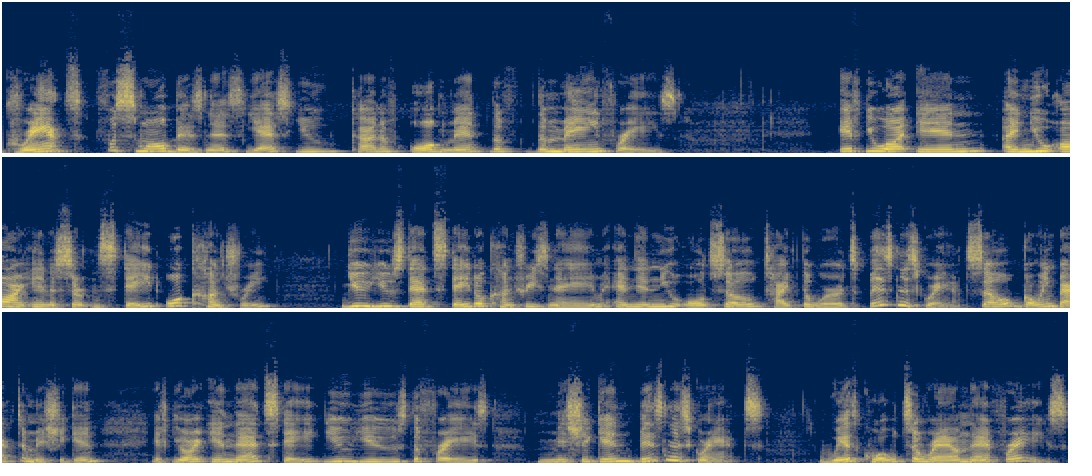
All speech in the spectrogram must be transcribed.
Grants for small business, yes, you kind of augment the, the main phrase. If you are in, and you are in a certain state or country, you use that state or country's name and then you also type the words business grants. So, going back to Michigan, if you're in that state, you use the phrase Michigan business grants with quotes around that phrase.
